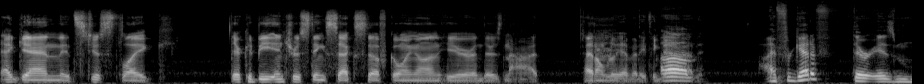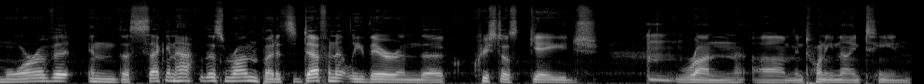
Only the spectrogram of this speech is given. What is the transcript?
again, it's just like there could be interesting sex stuff going on here, and there's not. I don't really have anything to Um, add. I forget if there is more of it in the second half of this run, but it's definitely there in the Christos Gage Mm. run um, in 2019.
